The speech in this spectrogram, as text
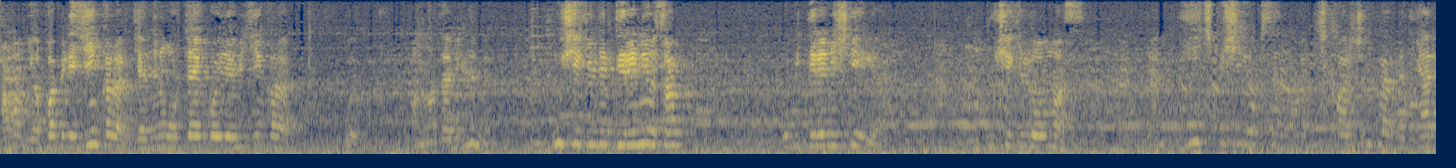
tamam yapabileceğin kadar, kendini ortaya koyabileceğin kadar koy. Anlatabildim mi? Bu şekilde direniyorsan bu bir direniş değil yani. Bu şekilde olmaz. Yani hiçbir şey yok sen bana hiç karşılık vermedin. Yani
